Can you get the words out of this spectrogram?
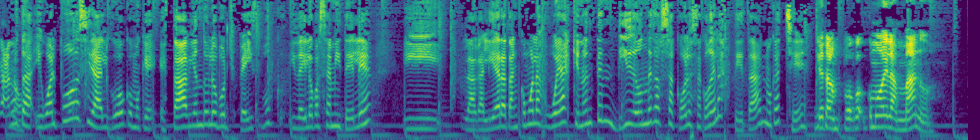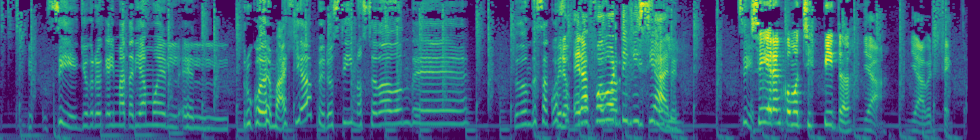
Ganó. Puta, igual puedo decir algo, como que estaba viéndolo por Facebook y de ahí lo pasé a mi tele y la calidad era tan como las weas que no entendí de dónde la sacó, la sacó de las tetas, no caché. Yo tampoco, como de las manos. Sí, yo creo que ahí mataríamos el, el truco de magia, pero sí, no sé de dónde, de dónde sacó Pero era fuegos fuego artificial. artificiales. Sí, Sí, eran como chispitas. Ya, ya, perfecto.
